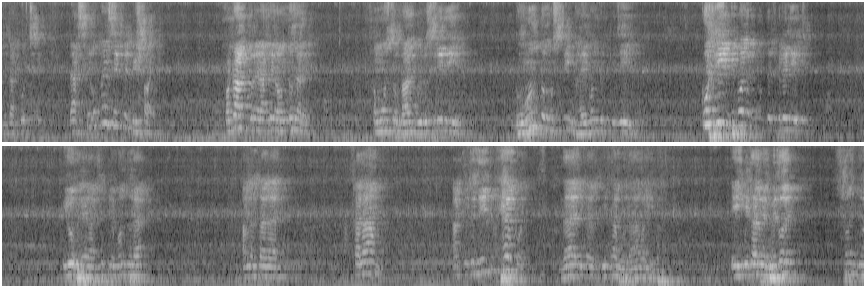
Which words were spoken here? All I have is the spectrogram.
যেটা করছে আজকে ওপেন সেক্রেট বিষয়। হঠাৎ করে রাতের অন্ধকারে সমস্ত বাদগুলো ছেড়ে দিয়ে ঘুমন্ত মুসলিম ভাই বোনদেরকে যে কঠিন বিপদের মধ্যে ফেলে দিয়েছে। প্রিয় ভাইয়েরা, সুপ্রিয় বন্ধুরা আল্লাহ তালার কালাম। আপনি যদি একটু খেয়াল করেন কিতাবু এই কিতাবের ভেতরে সন্দেহ,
